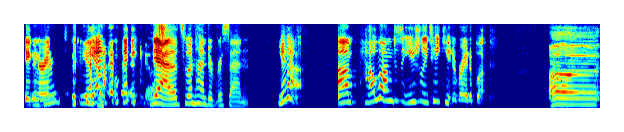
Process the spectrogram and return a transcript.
ignorant. Yeah. yeah. like, yeah that's 100% yeah. Um, how long does it usually take you to write a book? Uh,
